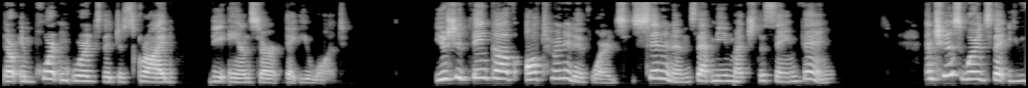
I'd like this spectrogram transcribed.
They're important words that describe the answer that you want. You should think of alternative words, synonyms that mean much the same thing and choose words that you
